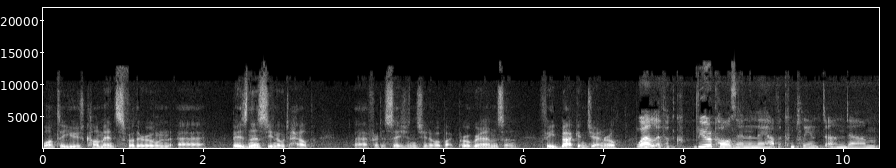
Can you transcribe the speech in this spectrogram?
want to use comments for their own uh, business, you know, to help uh, for decisions, you know, about programs and feedback in general. Well, if a viewer calls in and they have a complaint, and um,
